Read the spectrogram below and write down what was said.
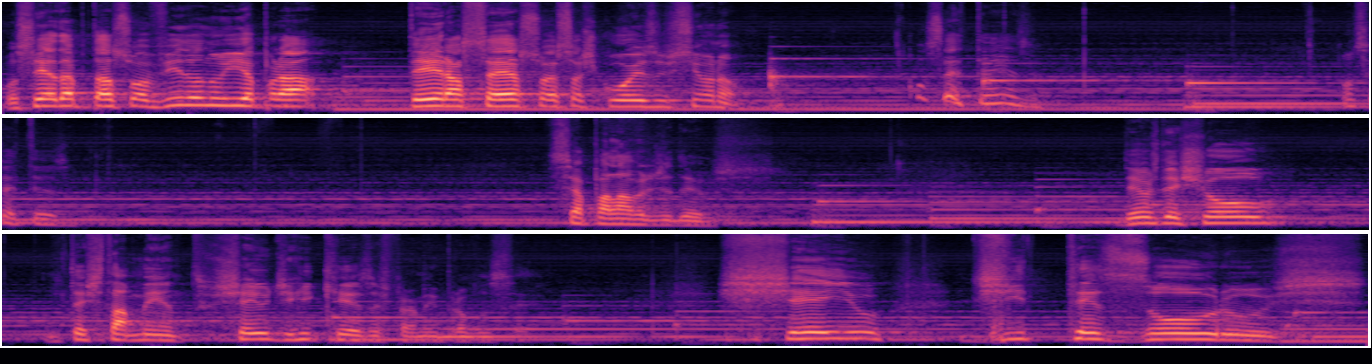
Você ia adaptar a sua vida, não ia para ter acesso a essas coisas, sim ou não? Com certeza. Com certeza. Isso é a palavra de Deus. Deus deixou um testamento cheio de riquezas para mim e para você. Cheio de tesouros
